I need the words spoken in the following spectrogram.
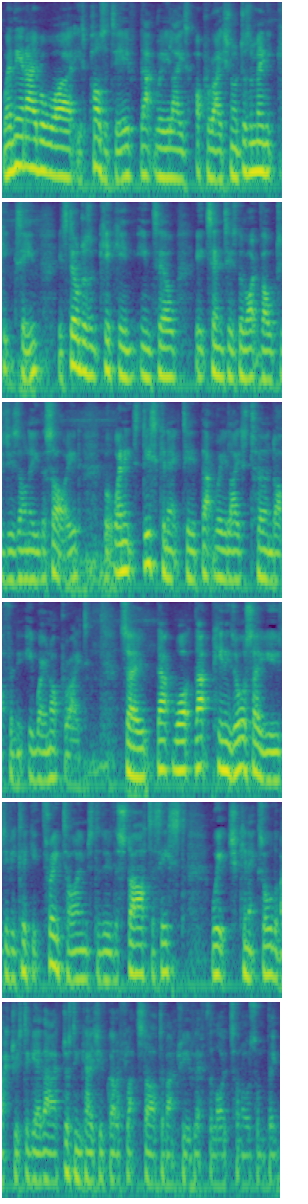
When the enable wire is positive, that relay's operational. It doesn't mean it kicks in. It still doesn't kick in until it senses the right voltages on either side. But when it's disconnected, that relay's turned off and it won't operate. So that what that pin is also used if you click it three times to do the start assist, which connects all the batteries together, just in case you've got a flat starter battery, you've left the lights on or something.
